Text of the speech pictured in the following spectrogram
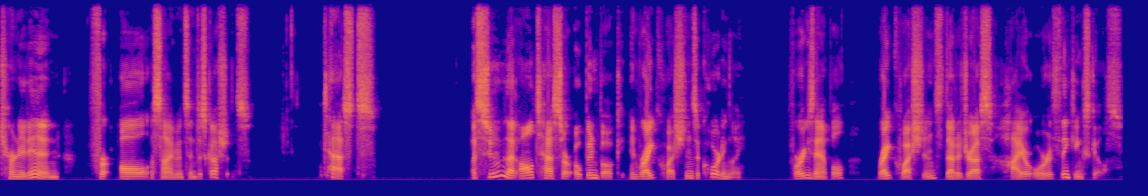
Turnitin for all assignments and discussions. Tests. Assume that all tests are open book and write questions accordingly. For example, write questions that address higher order thinking skills.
